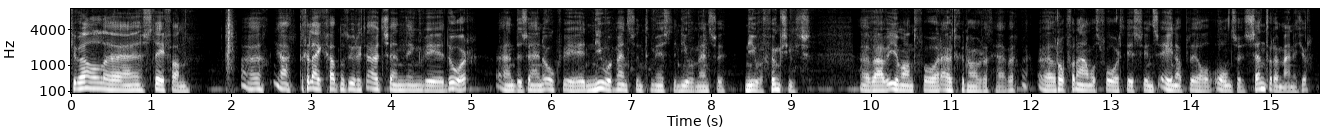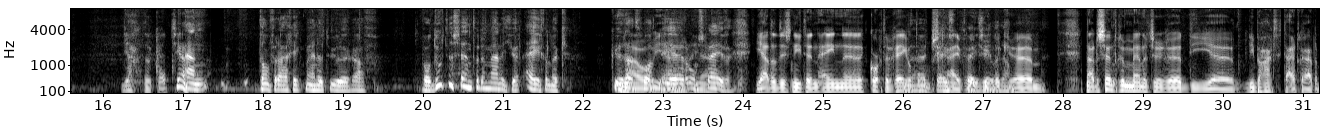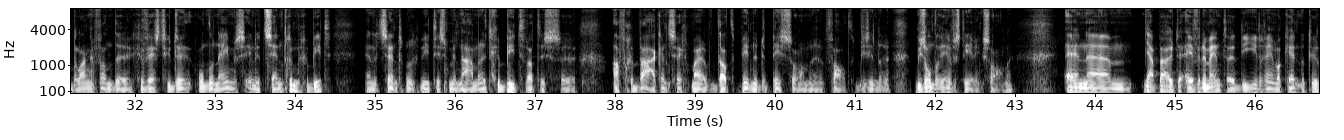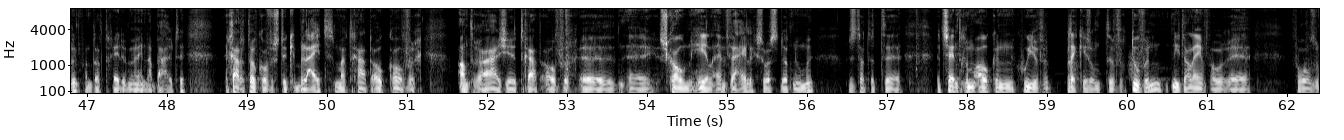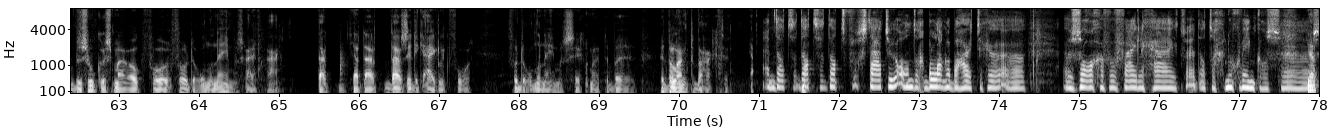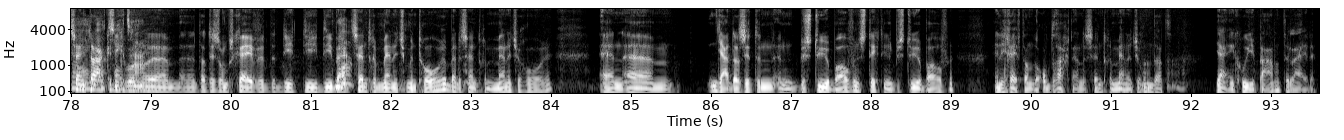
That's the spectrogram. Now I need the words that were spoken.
Dankjewel uh, Stefan. Uh, ja, tegelijk gaat natuurlijk de uitzending weer door. En er zijn ook weer nieuwe mensen, tenminste nieuwe mensen, nieuwe functies. Uh, waar we iemand voor uitgenodigd hebben. Rob van Amersfoort is sinds 1 april onze centrummanager. Ja, dat klopt, ja. En dan vraag ik mij natuurlijk af, wat doet een centrummanager eigenlijk? Kun je nou, dat wat meer omschrijven? Ja. ja. dat is niet in één korte regel te omschrijven natuurlijk. Nou, de centrummanager uh, die, uh, die behartigt uiteraard de belangen van de gevestigde ondernemers in het centrumgebied. En het centrumgebied is met name het gebied wat is afgebakend, zeg maar, dat binnen de PIS-zone valt. Bijzondere, bijzondere investeringszone. En um, ja, buiten evenementen, die iedereen wel kent natuurlijk, want dat treden we mee naar buiten, gaat het ook over een stukje beleid, maar het gaat ook over entourage, het gaat over schoon, heel en veilig, zoals ze dat noemen. Dus dat het, uh, het centrum ook een goede plek is om te vertoeven. Niet alleen voor, voor onze bezoekers, maar ook voor, voor de ondernemers uiteraard. Daar, ja, daar, daar zit ik eigenlijk voor. Voor de ondernemers, zeg maar. Het belang te behartigen. Ja. En dat, dat, dat verstaat u onder belangen behartigen... Uh, zorgen voor veiligheid, dat er genoeg winkels uh, Ja, het zijn taken die gewoon, uh, dat is omschreven, die, die, die bij ja. het centrummanagement horen, bij de centrummanager horen. En um, ja, daar zit een, een bestuur boven, een stichtingsbestuur boven. En die geeft dan de opdracht aan de centrummanager om dat ja, in goede paden te leiden.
